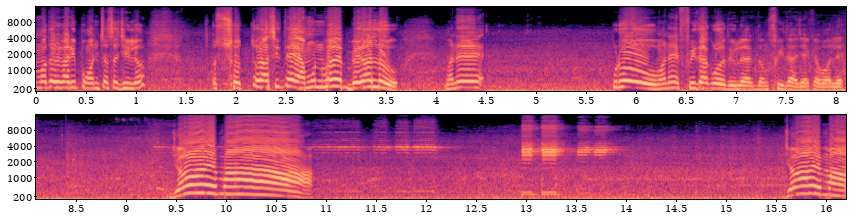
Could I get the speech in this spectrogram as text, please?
আমাদের গাড়ি পঞ্চাশে ছিল। সত্তর আশিতে এমনভাবে বেরালো মানে পুরো মানে ফিদা করে দিল, একদম ফিদা যাকে বলে। জয় মা। জয় মা।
